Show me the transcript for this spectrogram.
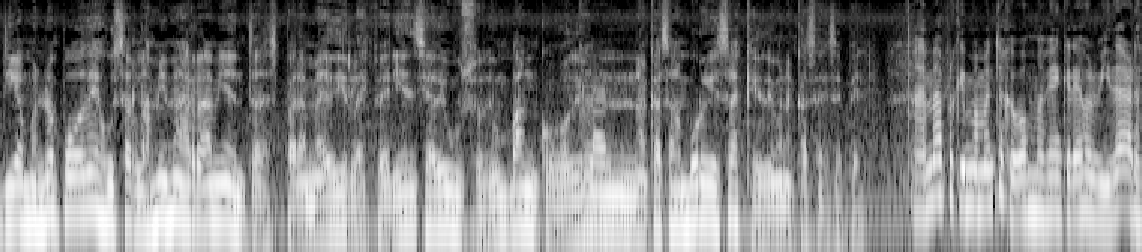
digamos, no podés usar las mismas herramientas para medir la experiencia de uso de un banco o de Claro. una casa de hamburguesas que de una casa de sepelio. Además, porque hay momentos que vos más bien querés olvidar.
